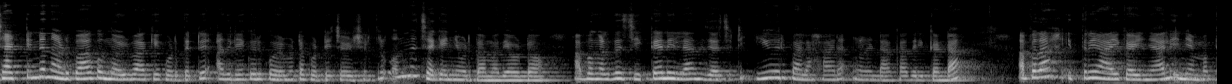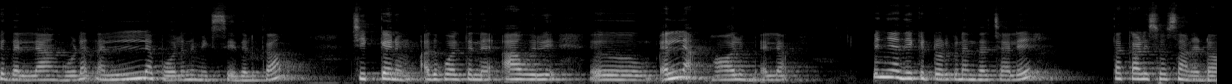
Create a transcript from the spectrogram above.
ചട്ടിന്റെ നടുഭാഗം ഒന്ന് ഒഴിവാക്കി കൊടുത്തിട്ട് അതിലേക്ക് ഒരു കോഴിമുട്ട പൊട്ടിച്ചൊഴിച്ചെടുത്തിട്ട് ഒന്ന് ചകഞ്ഞു കൊടുത്താൽ മതി കേട്ടോ അപ്പോൾ നിങ്ങളത് ചിക്കൻ ഇല്ല എന്ന് വിചാരിച്ചിട്ട് ഈ ഒരു പലഹാരം നിങ്ങൾ ഉണ്ടാക്കാതിരിക്കണ്ട. അപ്പോൾ ദാ ഇത്രയും ആയി കഴിഞ്ഞാൽ ഇനി നമുക്ക് ഇതെല്ലാം കൂടെ നല്ല പോലെ ഒന്ന് മിക്സ് ചെയ്തെടുക്കാം. ചിക്കനും അതുപോലെ തന്നെ ആ ഒരു എല്ലാം പാലും എല്ലാം. പിന്നെ അതിലേക്ക് ഇട്ട് കൊടുക്കണം എന്താ വെച്ചാൽ തക്കാളി സോസാണ് കേട്ടോ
